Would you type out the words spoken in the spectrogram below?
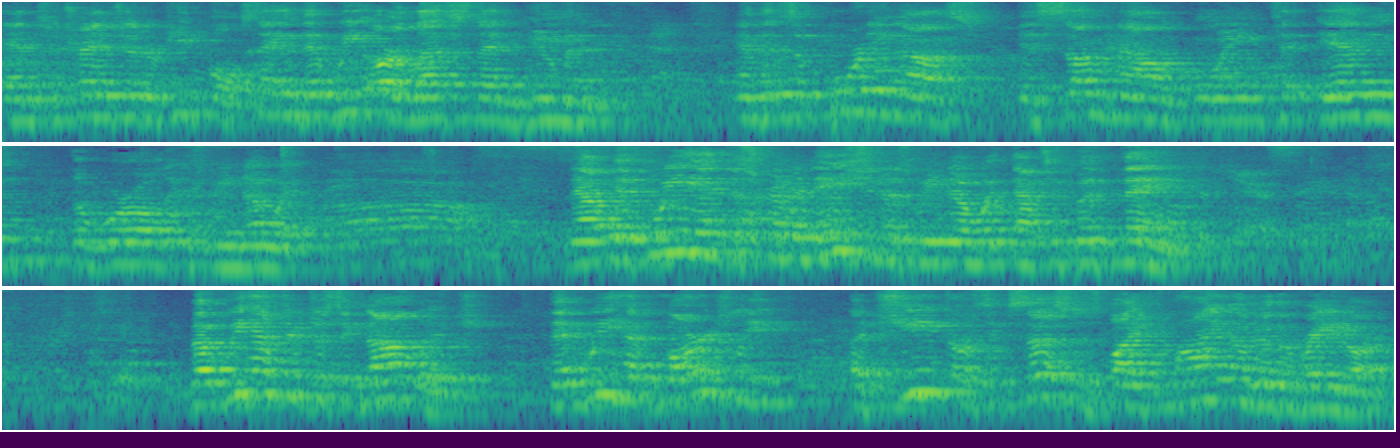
and to transgender people, saying that we are less than human, and that supporting us is somehow going to end the world as we know it. Now, if we end discrimination as we know it, that's a good thing. But we have to just acknowledge that we have largely achieved our successes by flying under the radar.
